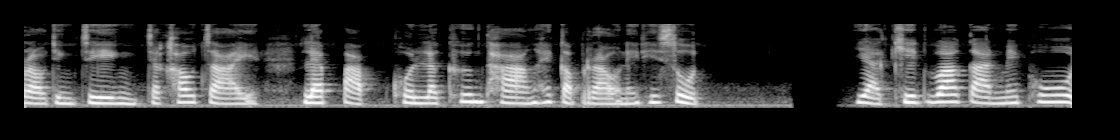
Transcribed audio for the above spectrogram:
เราจริงๆ จะเข้าใจ และปรับคนละครึ่งทางให้กับเราในที่สุด อย่าคิดว่าการไม่พูด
